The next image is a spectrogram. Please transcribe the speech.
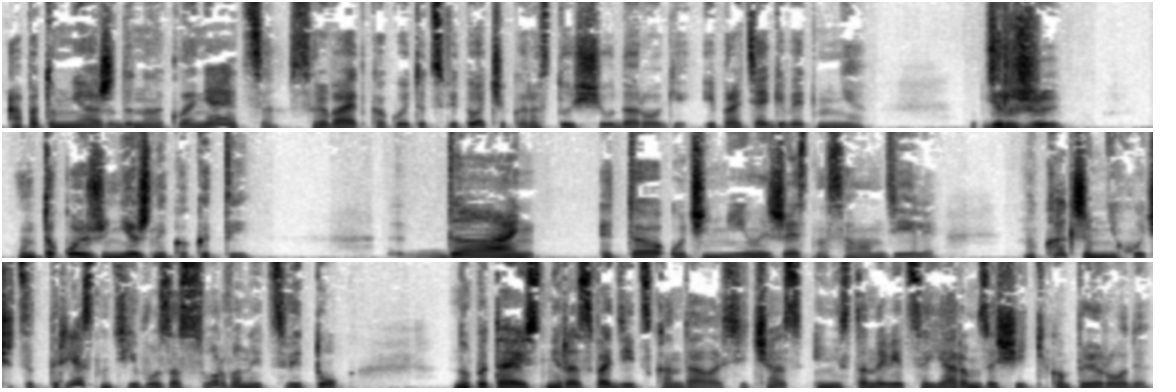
а потом неожиданно наклоняется, срывает какой-то цветочек, растущий у дороги, и протягивает мне. Держи. Он такой же нежный, как и ты. Дань, это очень милый жест на самом деле. Но как же мне хочется треснуть его за сорванный цветок. Но пытаюсь не разводить скандала сейчас и не становиться ярым защитником природы.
